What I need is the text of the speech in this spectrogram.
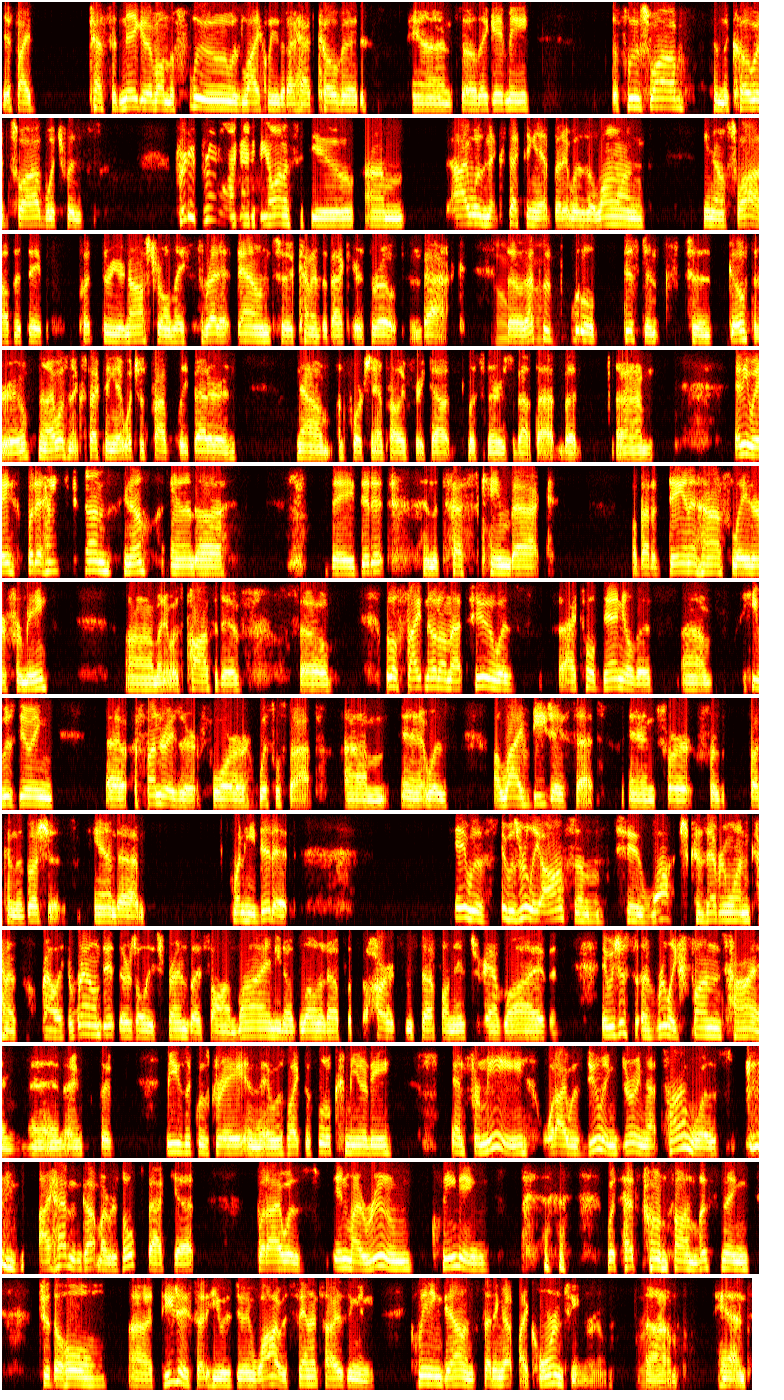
if I tested negative on the flu, it was likely that I had COVID. And so they gave me the flu swab and the COVID swab, which was pretty brutal. I got to be honest with you. Um, I wasn't expecting it, but it was a long, you know, swab that they put through your nostril and they thread it down to kind of the back of your throat and back. Oh, so that's wow. a little distance to go through, and I wasn't expecting it, which was probably better. And now, unfortunately, I probably freaked out listeners about that. But um, anyway, but it has to get done, you know. And uh, they did it, and the test came back about a day and a half later for me, um, and it was positive. So, a little side note on that too was I told Daniel this. Um, he was doing a, a fundraiser for Whistle Stop, um, and it was a live DJ set, and for for fucking the bushes. And uh, when he did it, it was it was really awesome to watch because everyone kind of rallied around it. There's all these friends I saw online, you know, blowing it up with the hearts and stuff on Instagram Live, and it was just a really fun time. And, and the music was great, and it was like this little community. And for me, what I was doing during that time was I hadn't got my results back yet, but I was in my room cleaning with headphones on, listening to the whole uh, DJ set he was doing while I was sanitizing and cleaning down and setting up my quarantine room. Right. Um, and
